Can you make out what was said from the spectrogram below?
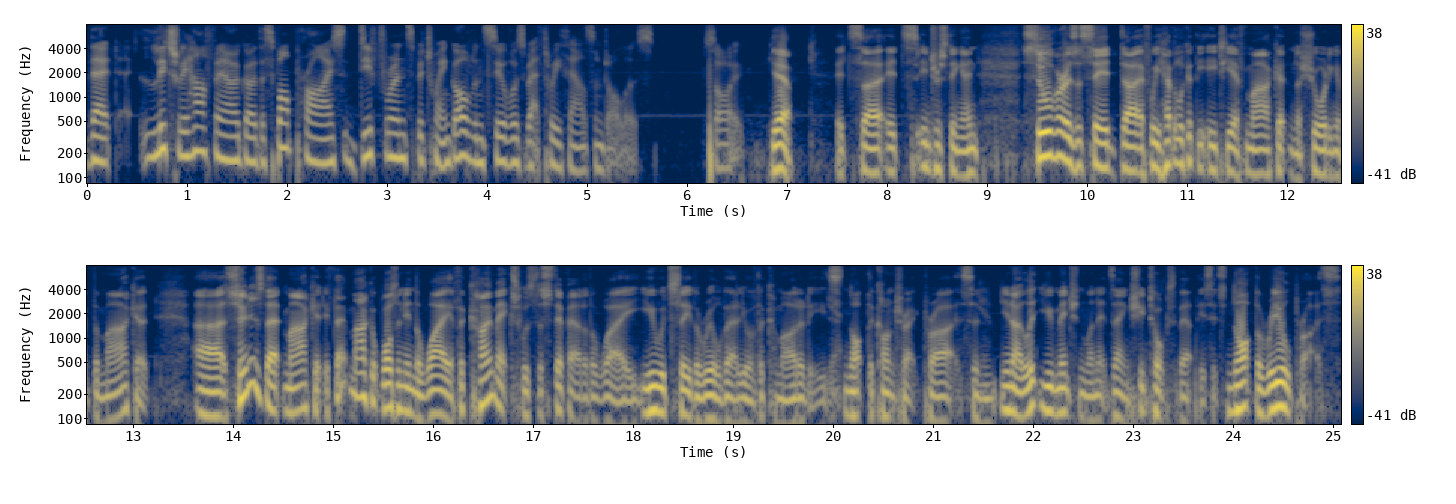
that literally half an hour ago, the spot price difference between gold and silver was about three thousand dollars. So yeah. It's uh, it's interesting. And silver, as I said, uh, if we have a look at the ETF market and the shorting of the market, uh, as soon as that market, if that market wasn't in the way, if the COMEX was to step out of the way, you would see the real value of the commodities, Yeah. not the contract price. And you know, you mentioned Lynette Zang. She talks about this. It's not the real price.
